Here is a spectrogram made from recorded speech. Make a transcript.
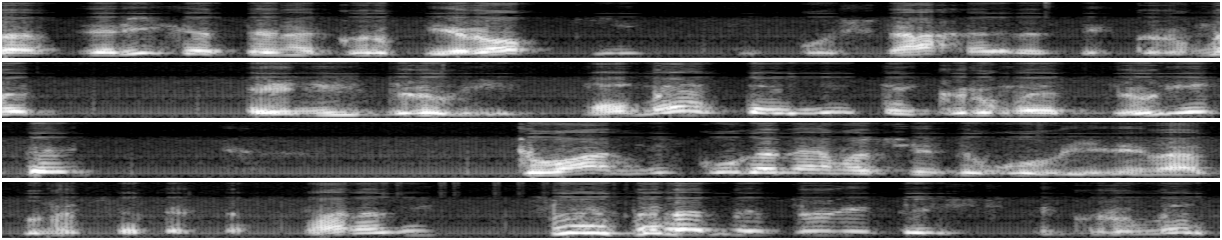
разделиха се на групировки и почнаха да се громят едни други. В момента едните громят другите, това никога нямаше да го видим, ако не се бяха старали. След време другите ще громят.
